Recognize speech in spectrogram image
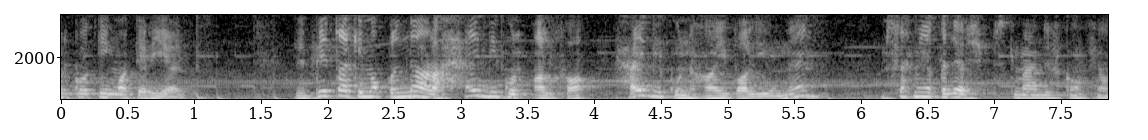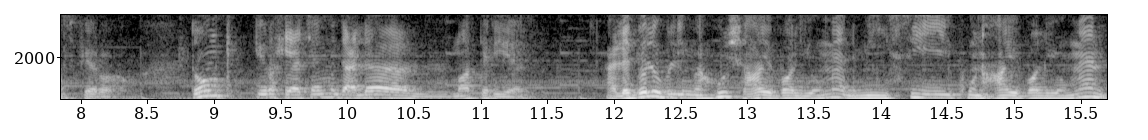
ال côté matériel. البيتا كما قلنا راه حايب يكون ألفا حايب يكون high value man بصح ما يقدرش parce que ما عندوش confiance في روحو. donc يروح يعتمد على ال matériel. على بالو بلي ماهوش high value man mais يessayer يكون high value man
